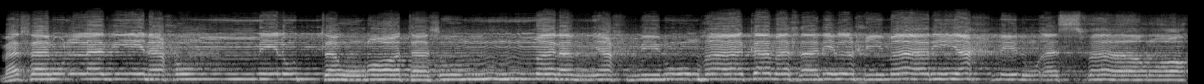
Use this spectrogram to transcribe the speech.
مثل الذين حملوا التوراة ثم لم يحملوها كمثل الحمار يحمل أسفاراً.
